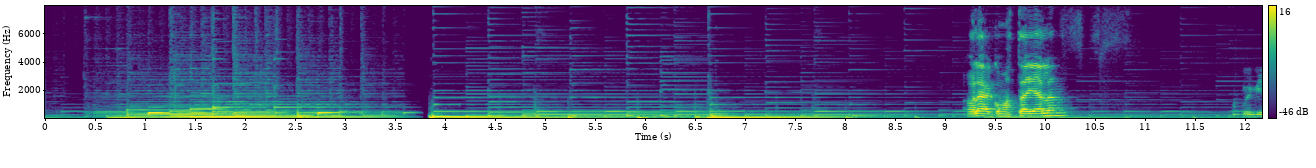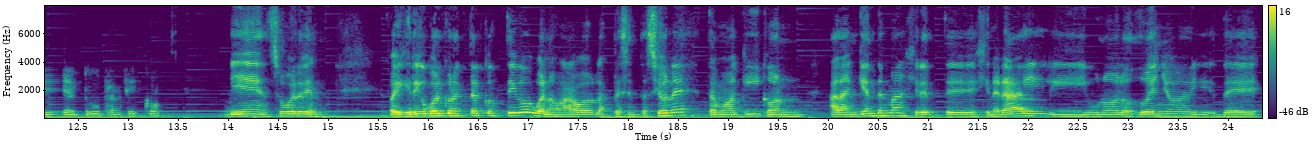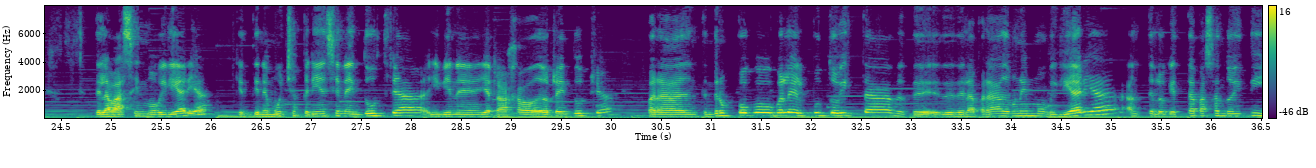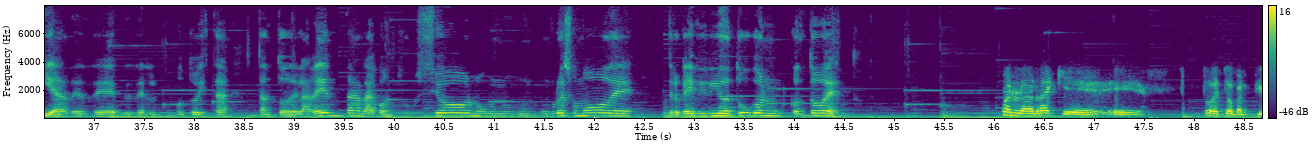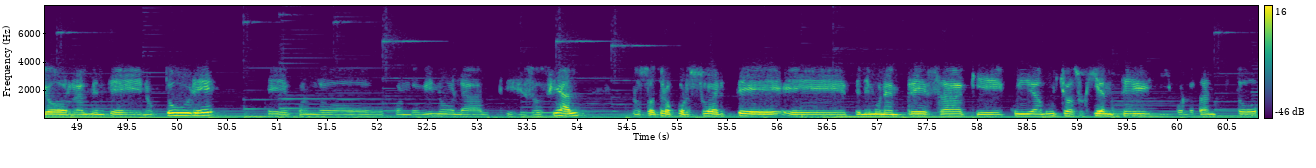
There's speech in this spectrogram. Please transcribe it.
Hola, ¿cómo estás, Alan? Muy bien, ¿tú, Francisco? Bien, súper bien. Oye, quería poder conectar contigo. Bueno, hago las presentaciones. Estamos aquí con Alan Genderman, gerente general y uno de los dueños de, de la base inmobiliaria, que tiene mucha experiencia en la industria y viene y ha trabajado de otra industria para entender un poco cuál es el punto de vista desde, la parada de una inmobiliaria ante lo que está pasando hoy día, desde, el punto de vista tanto de la venta, la construcción, un, grueso modo de, lo que has vivido tú con, todo esto. Bueno, la verdad es que eh, todo esto partió realmente en octubre, eh, cuando, cuando vino la crisis social nosotros, por suerte, eh, tenemos una empresa que cuida mucho a su gente y, por lo tanto,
